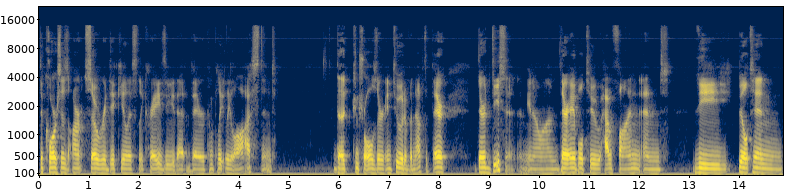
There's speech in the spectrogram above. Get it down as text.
the courses aren't so ridiculously crazy that they're completely lost, and the controls are intuitive enough that they're they're decent, and you know, um, they're able to have fun, and the built-in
